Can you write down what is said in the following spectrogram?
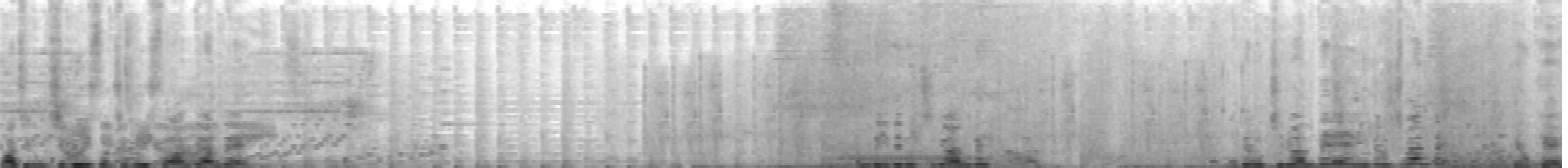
와 지금 지고 있어 지고 있어. 안돼 안돼. 안돼 이대로 치면 안돼. 이대로 치면 안돼. 이대로 치면 안돼. 오케이 오케이.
